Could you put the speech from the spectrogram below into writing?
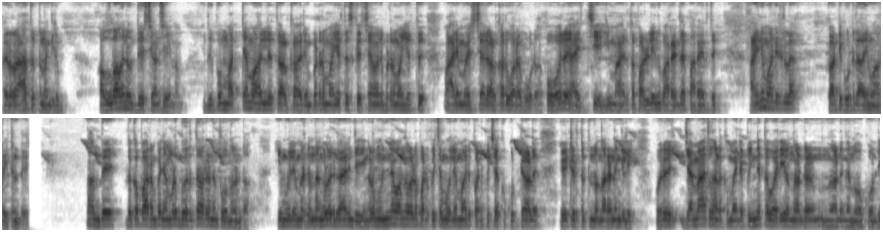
റാഹത്ത് കിട്ടണമെങ്കിലും അള്ളാഹുവിനെ ഉദ്ദേശിച്ചാണ് ചെയ്യണം. ഇതിപ്പോൾ മറ്റേ മഹലിലത്തെ ആൾക്കാരും ഇവിടെ മയ്യത്ത് സ്കരിച്ചാൽ മതി ഇവിടെ മയ്യത്ത് ആരും മരിച്ചാലും ആൾക്കാർ കുറേ കൂടും. അപ്പോൾ ഓരോ അജ്ജി ഈ മാരത്തെ പള്ളി എന്ന് പറയരുത് പറയരുത്. അതിന് വേണ്ടിയിട്ടുള്ള കാട്ടിക്കൂട്ടലായി മാറിയിട്ടുണ്ട്. അതെ ഇതൊക്കെ പറയുമ്പോൾ നമ്മൾ വെറുതെ പറയണമെന്ന് തോന്നുന്നുണ്ടോ? ഈ മൂല്യന്മാർക്ക് നിങ്ങളൊരു കാര്യം ചെയ്യും. നിങ്ങളെ മുന്നേ വന്ന് ഇവിടെ പഠിപ്പിച്ച മൂല്യന്മാർ പഠിപ്പിച്ചൊക്കെ കുട്ടികൾ ഏറ്റെടുത്തിട്ടുണ്ടെന്ന് അറിയണമെങ്കിൽ ഒരു ജമാഅത്ത് നടക്കുമ്പോൾ അതിന്റെ പിന്നത്തെ വരി ഒന്നാണ്ട് നിന്നാണ്ട് ഇങ്ങനെ നോക്കുകൊണ്ട്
